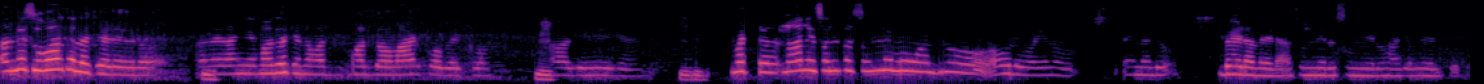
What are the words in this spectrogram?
ಅಂದ್ರೆ ಸುಮಾರು ಸಲ ಕೇಳಿದ್ರು. ಅಂದ್ರೆ ನಂಗೆ ಮದುವೆಗಿಂತ ಮೊದ್ ಮೊದ್ಲು ಮಾಡ್ಕೋಬೇಕು. ಹಾಗೆ ಹೀಗೆ. ಬಟ್ ನಾನೇ ಸ್ವಲ್ಪ ಸುಮ್ಮನೆ ಮೂವ್ ಆದ್ರೂ ಅವರು ಏನು ಏನದು ಬೇಡ ಬೇಡ ಸುಮ್ಮನಿರು ಸುಮ್ಮನಿರು ಹಾಗೆಲ್ಲ ಹೇಳ್ತಿದ್ರು.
